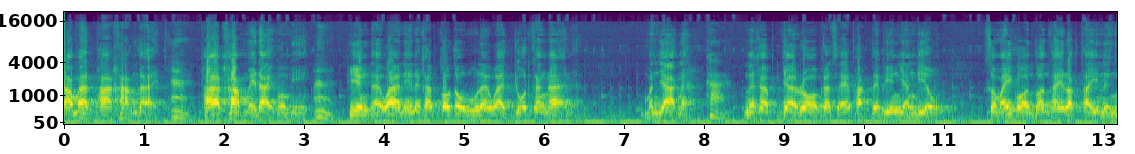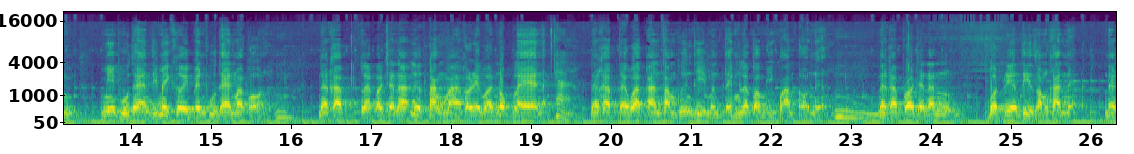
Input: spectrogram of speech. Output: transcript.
สามารถพาข้ามได้อ่าพาข้ามไม่ได้ก็มีอ่าเพียงแต่ว่าเนี่ยนะครับเขาต้องรู้แล้วว่าโจทย์ข้างหน้าเนี่ยมันยากนะค่ะนะครับ จะรอกระแสพักแต่เพียงอย่างเดียว สมัยก่อนตอนไทยรักไทยหนึ่งมีผู้แทนที่ไม่เคยเป็นผู้แทนมาก่อน นะครับแล้วก็ชนะเลือกตั้งมาเขาเรียกว่านกแลนะค่ะนะครับแต่ว่าการทำพื้นที่มันเต็มแล้วก็มีความต่อเนื่องนะครับเพราะฉะนั้นบทเรียนที่สำคัญเนี่ยนะ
